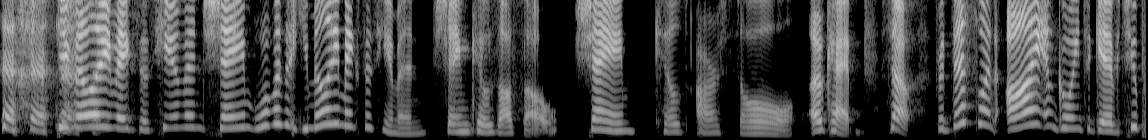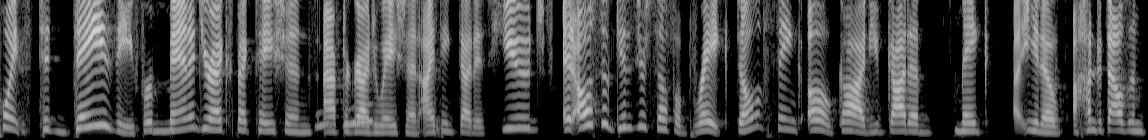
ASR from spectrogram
humility makes us human shame what was it humility makes us human shame kills our soul shame kills our soul. Okay, so for this one, I am going to give two points to Daisy for manage your expectations after mm-hmm. graduation. I think that is huge. It also gives yourself a break. Don't think, oh God, you've got to make Uh, you know a hundred thousand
